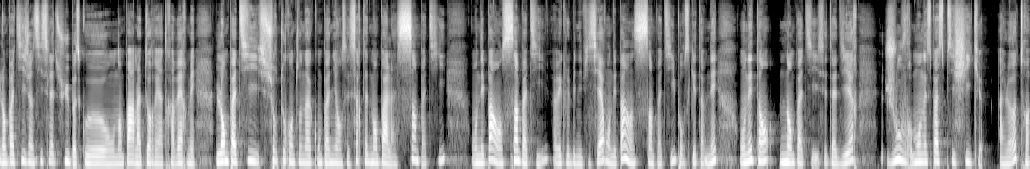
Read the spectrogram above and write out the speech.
L'empathie, j'insiste là-dessus parce qu'on en parle à tort et à travers, mais l'empathie, surtout quand on est accompagnant, c'est certainement pas la sympathie. On n'est pas en sympathie avec le bénéficiaire, on n'est pas en sympathie pour ce qui est amené, on est en empathie, c'est-à-dire j'ouvre mon espace psychique à l'autre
